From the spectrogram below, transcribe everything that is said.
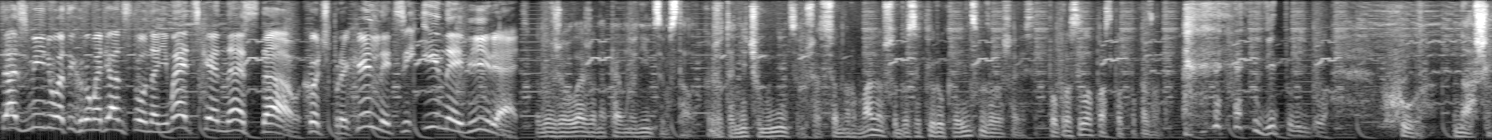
та змінювати громадянство на німецьке не став, хоч прихильниці і не вірять. Ви вже Олежа, напевно, німцем стали. Кажу, та нічому німцем, що все нормально, що до сих пір українцем залишаюся. Попросила паспорт показати. Відповідь була: ху, наший.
